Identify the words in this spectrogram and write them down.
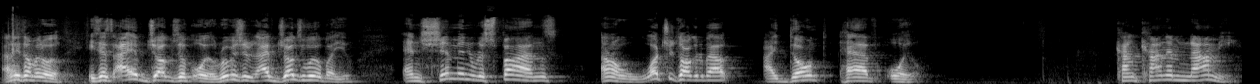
I don't talking about oil. He says, I have jugs of oil. Reuben Shimon, I have jugs of oil by you. And Shimon responds, I don't know what you're talking about. I don't have oil. Kankanim nami.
